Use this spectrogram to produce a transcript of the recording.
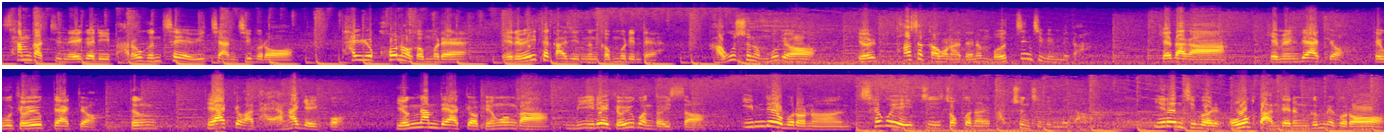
삼각지 네거리 바로 근처에 위치한 집으로 86 코너 건물에 엘리베이터까지 있는 건물인데 가구 수는 무려 15가구나 되는 멋진 집입니다. 게다가 계명대학교, 대구교육대학교 등 대학교가 다양하게 있고 영남대학교 병원과 미래교육원도 있어 임대업으로는 최고의 입지 조건을 갖춘 집입니다. 이런 집을 5억도 안 되는 금액으로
